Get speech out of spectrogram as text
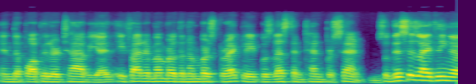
in the POPular TAVI. if I remember the numbers correctly, it was less than 10%. Mm-hmm. So this is, I think, a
